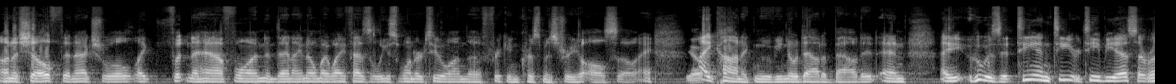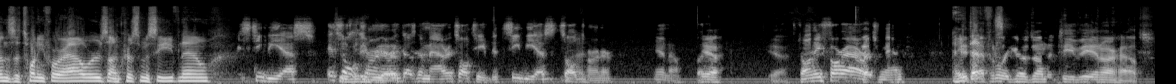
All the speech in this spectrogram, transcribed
on a shelf, an actual like foot and a half one, and then I know my wife has at least one or two on the freaking Christmas tree also. I- Yep. Iconic movie, no doubt about it. And I, who is it? TNT or TBS that runs the 24 hours on Christmas Eve now? It's TBS. It's all TBS. Turner. It doesn't matter. It's all T. It's CBS. It's all Turner. You know. But Yeah, yeah. 24 hours, man. Hey, It definitely goes on the TV in our house.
